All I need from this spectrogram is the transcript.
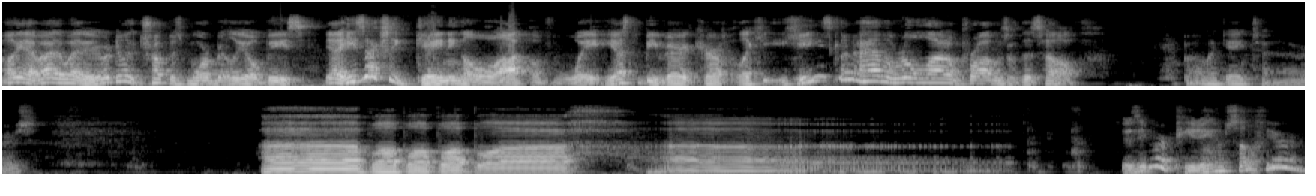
Oh yeah, by the way, they were doing Trump is morbidly obese. Yeah, he's actually gaining a lot of weight. He has to be very careful. Like he, he's gonna have a real lot of problems with his health. Obama gay towers. Uh, blah, blah, blah, blah. Uh, is he repeating himself here?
